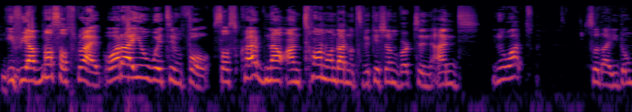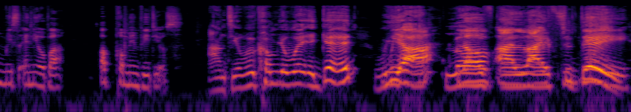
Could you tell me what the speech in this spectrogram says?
If you have not subscribed, what are you waiting for? Subscribe now and turn on that notification button. And you know what? So that you don't miss any of our upcoming videos. Until we come your way again, we, We are are Love and Life today.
